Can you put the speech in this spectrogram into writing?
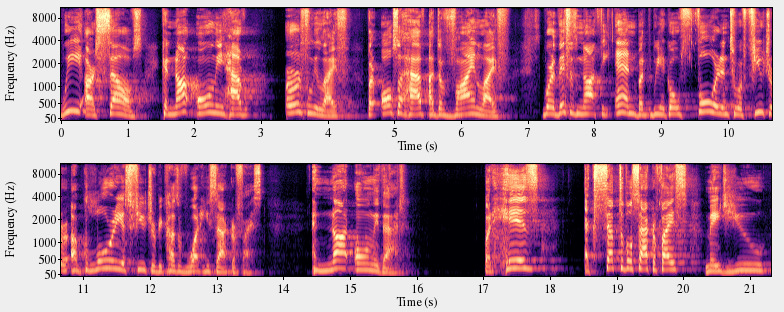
we ourselves can not only have earthly life, but also have a divine life where this is not the end, but we go forward into a future, a glorious future because of what he sacrificed. And not only that, but his acceptable sacrifice made you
